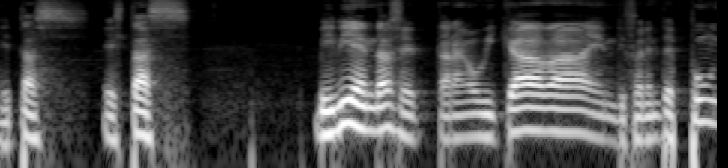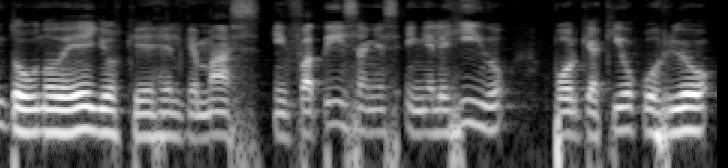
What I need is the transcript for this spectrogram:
Estas estas viviendas estarán ubicadas en diferentes puntos. Uno de ellos, que es el que más enfatizan, es en el ejido, porque aquí ocurrió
